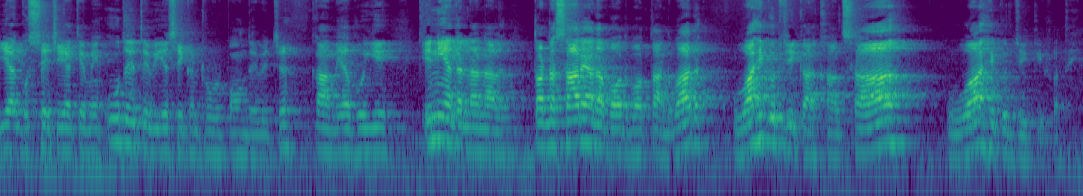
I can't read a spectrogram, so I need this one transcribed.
ਜਾਂ ਗੁੱਸੇ 'ਚ ਜਾਂ ਕਿਵੇਂ, ਉਹਦੇ ਤੇ ਵੀ ਅਸੀਂ ਕੰਟਰੋਲ ਪਾਉਣ ਦੇ ਵਿੱਚ ਕਾਮਯਾਬ ਹੋਈਏ। ਇੰਨੀਆਂ ਗੱਲਾਂ ਨਾਲ ਤੁਹਾਡਾ ਸਾਰਿਆਂ ਦਾ ਬਹੁਤ-ਬਹੁਤ ਧੰਨਵਾਦ। ਵਾਹਿਗੁਰੂ ਜੀ ਕਾ ਖਾਲਸਾ, ਵਾਹਿਗੁਰੂ ਜੀ ਕੀ ਫਤਿਹ।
